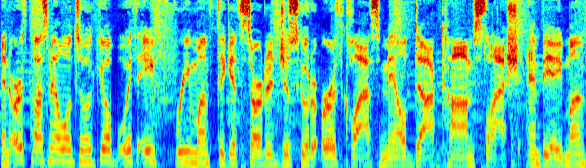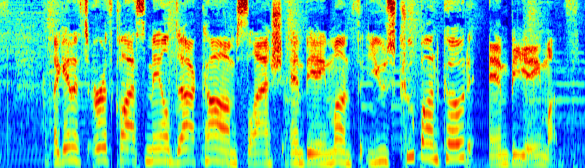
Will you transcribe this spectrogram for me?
And Earth Class Mail wants to hook you up with a free month to get started. Just go to earthclassmail.com slash MBA month. Again, it's earthclassmail.com slash MBA month. Use coupon code MBA month.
